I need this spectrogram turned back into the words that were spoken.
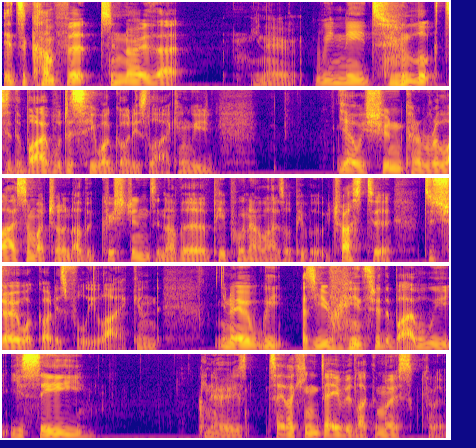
it's a comfort to know that you know we need to look to the bible to see what god is like. And we yeah we shouldn't kind of rely so much on other christians and other people in our lives or people that we trust to to show what god is fully like. And you know, we as you read through the Bible, we you see, you know, say like King David, like the most kind of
